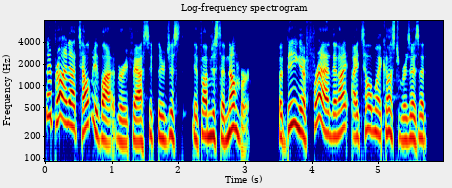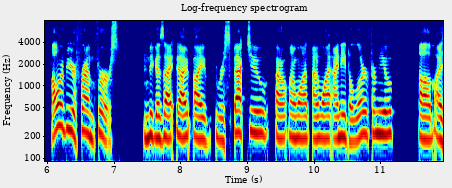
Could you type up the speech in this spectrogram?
they're probably not telling me about it very fast if they're just if I'm just a number. But being a friend, and I, I tell my customers, I said, I want to be your friend first because I, I, I respect you. I, I want I want I need to learn from you. Um, I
